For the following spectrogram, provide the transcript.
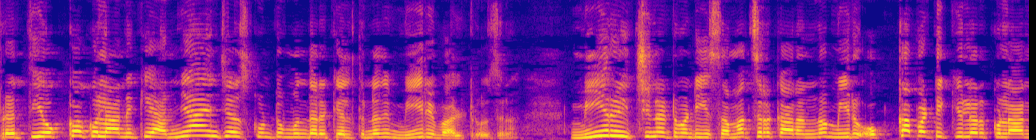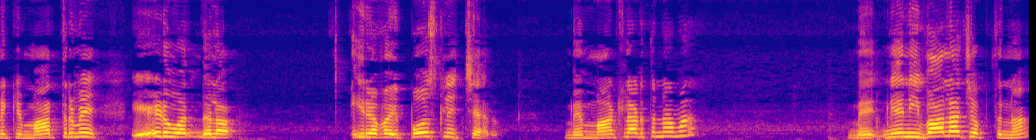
ప్రతి ఒక్క కులానికి అన్యాయం చేసుకుంటూ ముందరకెళ్తున్నది మీరు ఇవాళ రోజున. మీరు ఇచ్చినటువంటి ఈ సంవత్సర కాలంలో మీరు ఒక్క పర్టిక్యులర్ కులానికి మాత్రమే ఏడు వందల ఇరవై పోస్టులు ఇచ్చారు. మేము మాట్లాడుతున్నామా? మే నేను ఇవాళ చెప్తున్నా.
